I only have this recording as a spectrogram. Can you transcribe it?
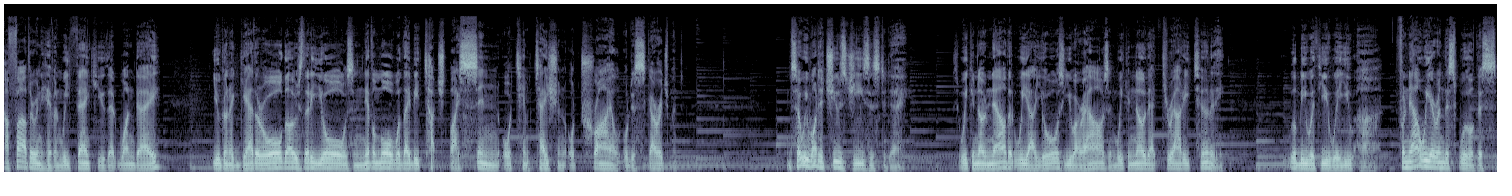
Our Father in heaven, we thank you that one day you're going to gather all those that are yours and nevermore will they be touched by sin or temptation or trial or discouragement. And so we want to choose Jesus today. So we can know now that we are yours, you are ours, and we can know that throughout eternity we'll be with you where you are. For now we are in this world, this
